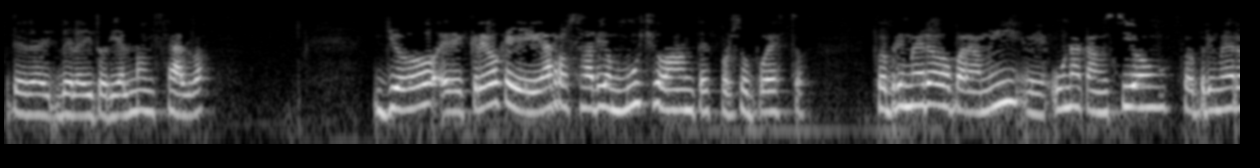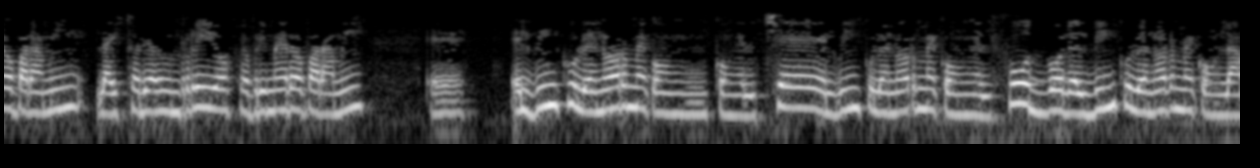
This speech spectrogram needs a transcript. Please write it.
de, la editorial Mansalva, yo eh, creo que llegué a Rosario mucho antes, por supuesto. Fue primero para mí eh, una canción, fue primero para mí la historia de un río, fue primero para mí eh, el vínculo enorme con, con el Che, el vínculo enorme con el fútbol, el vínculo enorme con la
